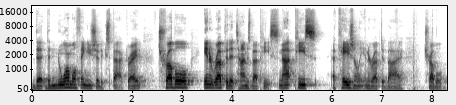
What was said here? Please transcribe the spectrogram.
the, the normal thing you should expect, right? Trouble interrupted at times by peace, not peace occasionally interrupted by trouble.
